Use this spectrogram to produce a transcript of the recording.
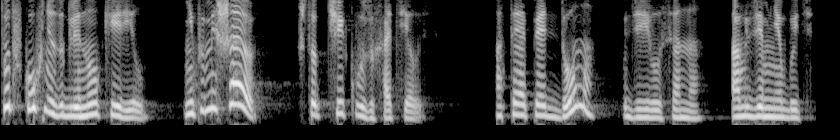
Тут в кухню заглянул Кирилл. «Не помешаю?» Что-то чайку захотелось. «А ты опять дома?» — удивилась она. «А где мне быть?»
